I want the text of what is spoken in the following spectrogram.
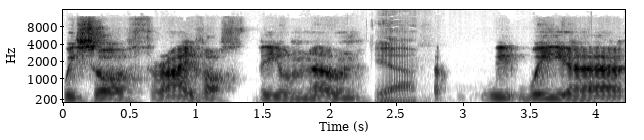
we sort of thrive off the unknown. Yeah, We we uh,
